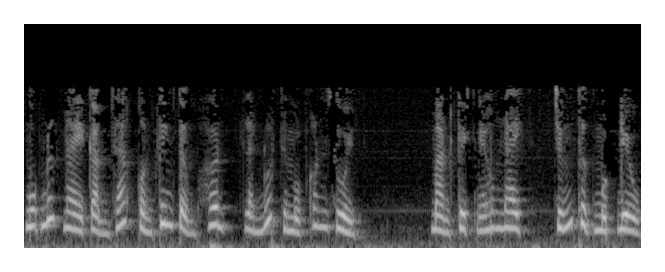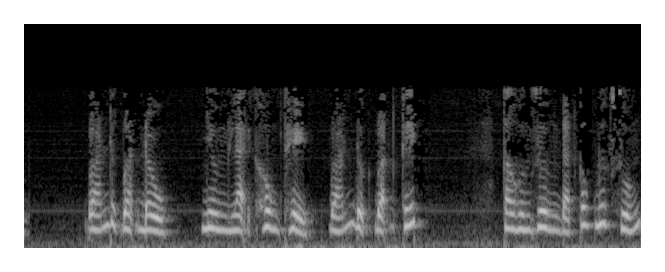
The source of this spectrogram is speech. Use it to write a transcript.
Ngụm nước này cảm giác còn kinh tởm hơn là nuốt về một con ruồi. Màn kịch ngày hôm nay chứng thực một điều. Đoán được đoạn đầu, nhưng lại không thể đoán được đoạn kết. Cao Hưng Dương đặt cốc nước xuống,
